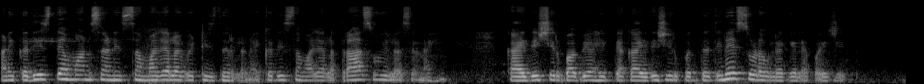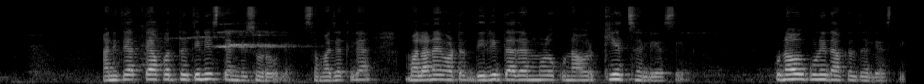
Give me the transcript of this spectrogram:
आणि कधीच त्या माणसाने समाजाला वेठीस धरलं नाही कधीच समाजाला त्रास होईल असं नाही. कायदेशीर बाबी आहेत त्या कायदेशीर पद्धतीनेच सोडवल्या गेल्या पाहिजेत. आणि त्या त्या पद्धतीनेच त्यांनी सोडवल्या. समाजातल्या मला नाही वाटत दिलीपदादांमुळं कुणावर खेच झाली असेल. कुणावर गुन्हे दाखल झाले असतील?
